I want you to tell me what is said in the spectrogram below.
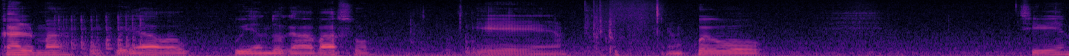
calma, con cuidado, cuidando cada paso. Eh, es un juego, si bien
